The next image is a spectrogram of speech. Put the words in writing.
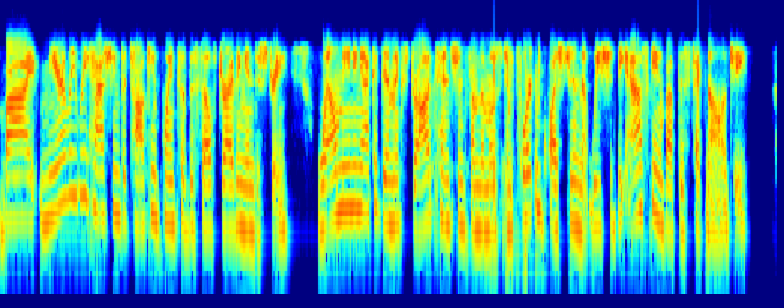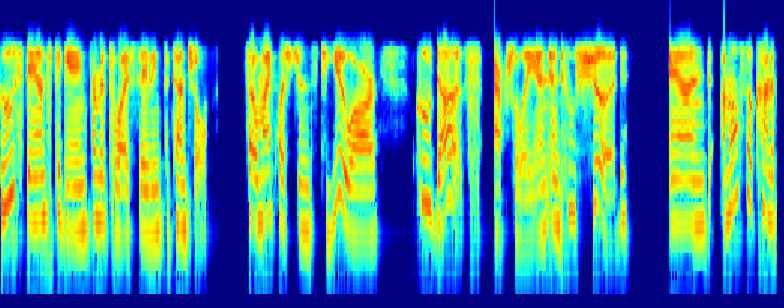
by merely rehashing the talking points of the self driving industry, well meaning academics draw attention from the most important question that we should be asking about this technology who stands to gain from its life saving potential? So, my questions to you are who does actually, and, and who should? And I'm also kind of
